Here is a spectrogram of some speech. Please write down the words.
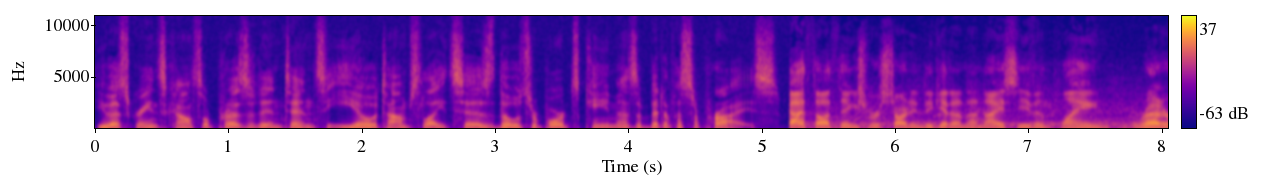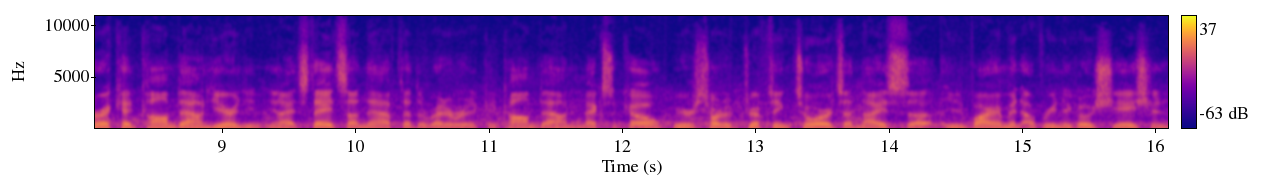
U.S. Grains Council President and CEO Tom Sleight says those reports came as a bit of a surprise. I thought things were starting to get on a nice, even plane. Rhetoric had calmed down here in the United States on NAFTA. The rhetoric had calmed down in Mexico. We were sort of drifting towards a nice uh, environment of renegotiation,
